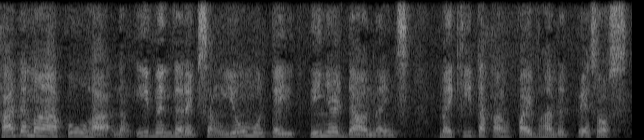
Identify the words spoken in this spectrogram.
Kada makakuha ng even directs ang iyong multilinear downlines, may kita kang 500 pesos.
